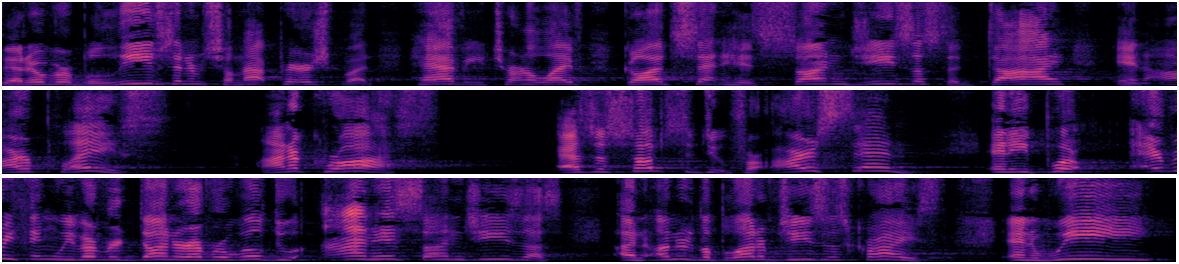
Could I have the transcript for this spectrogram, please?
that whoever believes in him shall not perish but have eternal life. God sent his Son, Jesus, to die in our place on a cross as a substitute for our sin. And he put everything we've ever done or ever will do on his son Jesus and under the blood of Jesus Christ. And we,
